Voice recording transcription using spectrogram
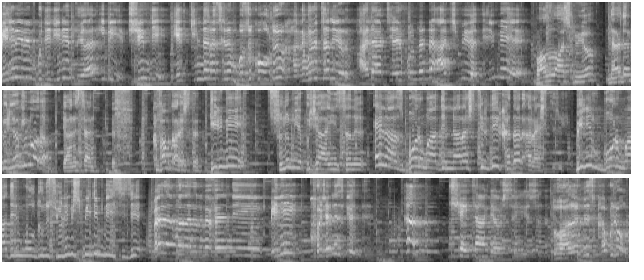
benim evim bu dediğini duyar gibiyim. Şimdi yetkinin arasının bozuk olduğu hanımını tanıyalım. Hala telefonlarını açmıyor değil mi? Vallahi açmıyor. Nereden biliyor ki bu adam? Yani sen. Üf, kafam karıştı. Hilmi sunum yapacağı insanı en az bor madenini araştırdığı kadar araştırır. Benim bor madenim olduğunu söylemiş miydim ben size? Merhabalar hanımefendi. Beni kocanız gönderdi. Şeytan görsün yüzünü. Dualarınız kabul oldu.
